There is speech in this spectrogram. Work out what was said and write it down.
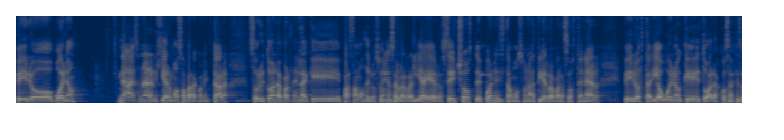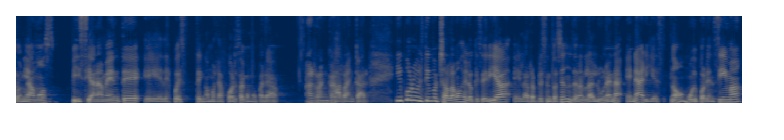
Pero bueno, Nada, es una energía hermosa para conectar, sobre todo en la parte en la que pasamos de los sueños a la realidad y a los hechos. Después necesitamos una tierra para sostener, pero estaría bueno que todas las cosas que soñamos piscianamente, eh, después tengamos la fuerza como para Arrancar. arrancar. Y por último, charlamos de lo que sería eh, la representación de tener la luna en, Aries, ¿no? Muy por encima,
